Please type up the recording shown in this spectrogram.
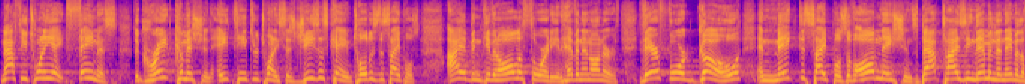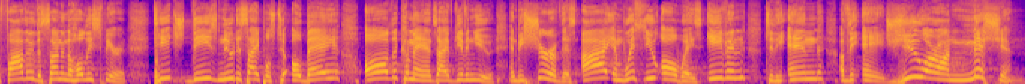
Matthew 28, famous, the Great Commission, 18 through 20 says, Jesus came, told his disciples, I have been given all authority in heaven and on earth. Therefore, go and make disciples of all nations, baptizing them in the name of the Father, the Son, and the Holy Spirit. Teach these new disciples to obey all the commands I have given you. And be sure of this I am with you always, even to the end of the age. You you are on mission.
